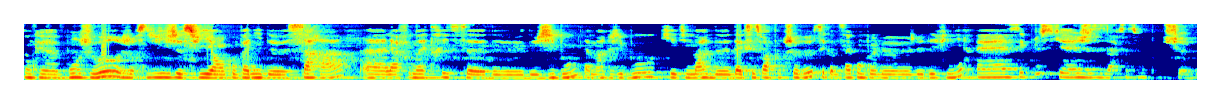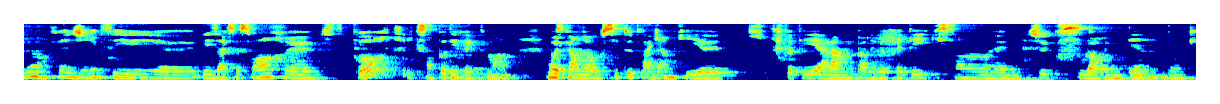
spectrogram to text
Donc euh, bonjour, aujourd'hui je suis en compagnie de Sarah, euh, la fondatrice de, de Jibou, la marque Jibou qui est une marque d'accessoires pour cheveux, c'est comme ça qu'on peut le, le définir euh, C'est plus que juste des accessoires pour cheveux en fait, je dirais que c'est des accessoires qui se portent et qui sont pas des vêtements. Parce qu'on a aussi toute la gamme qui, est tricotée à la main par les retraités qui sont des tucs foulards mitaines. Donc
